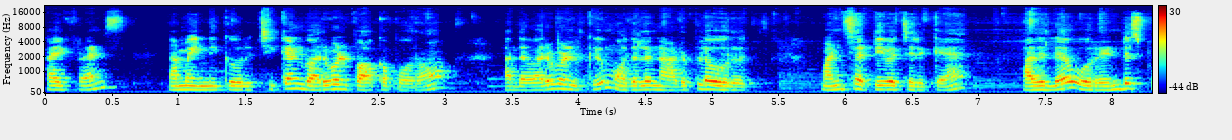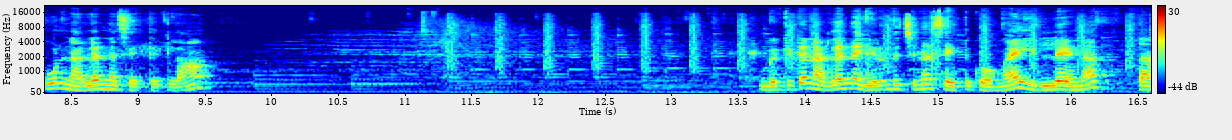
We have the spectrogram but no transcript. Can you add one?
ஹாய் ஃப்ரெண்ட்ஸ் நம்ம இன்றைக்கி ஒரு சிக்கன் வறுவல் பார்க்க போகிறோம் அந்த வறுவலுக்கு முதல்ல நான் அடுப்பில் ஒரு மண் சட்டி வச்சுருக்கேன். அதில் ஒரு ரெண்டு ஸ்பூன் நல்லெண்ணெய் சேர்த்துக்கலாம். உங்ககிட்ட நல்லெண்ணெய் இருந்துச்சுன்னா சேர்த்துக்கோங்க. இல்லைன்னா த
